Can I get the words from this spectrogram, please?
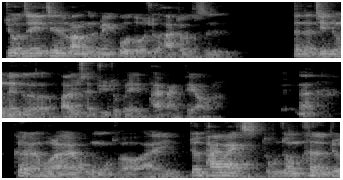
就这一间房子没过多久，他就是真的进入那个法律程序，就被拍卖掉了。对，那客人后来问我说：“哎，就是拍卖途中，客人就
